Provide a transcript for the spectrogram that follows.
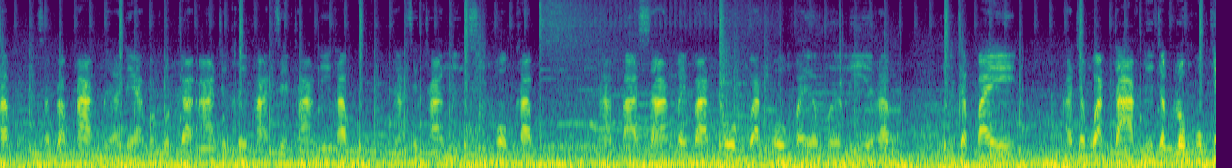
ครับสำหรับภาคเหนือเนี่ยบางคนก็อาจจะเคยผ่านเส้นทางนี้ครับนะเส้นทาง 106 ครับนะป่าซางไปบ้านโป่งบ้านโป่งไปอำเภอลี่ครับหรือจะไปจังหวัดตากหรือจะลงกรุงเท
